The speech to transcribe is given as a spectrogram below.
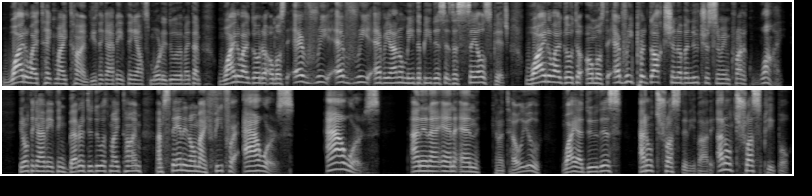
Why do I take my time? Do you think I have anything else more to do with my time? Why do I go to almost every, every, every? I don't mean to be this as a sales pitch. Why do I go to almost every production of a NutriSupreme product? Why? You don't think I have anything better to do with my time? I'm standing on my feet for hours, hours. And, and, and, and can I tell you why I do this? I don't trust anybody. I don't trust people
